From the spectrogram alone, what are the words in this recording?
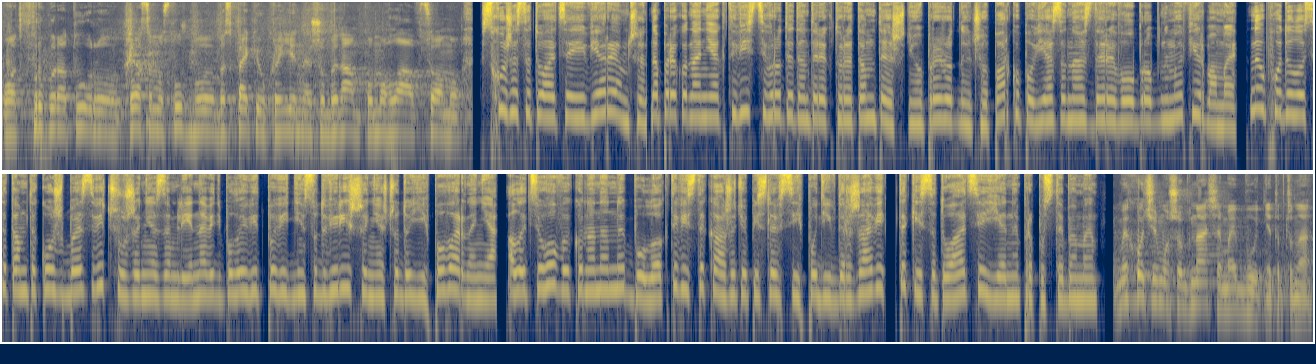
От в прокуратуру просимо службу безпеки України, щоб нам допомогла в цьому. Схожа ситуація і в Яремче. На переконанні активістів, родина директора тамтешнього природничого парку пов'язана з деревообробними фірмами. Не обходилося там також без відчуження землі. Навіть були відповідні судові рішення щодо їх повернення, але цього виконано не було. Активісти кажуть, опісля всіх подій в державі такі ситуації є неприпустимими. Ми хочемо, щоб наше майбутнє, тобто на-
